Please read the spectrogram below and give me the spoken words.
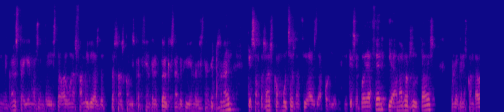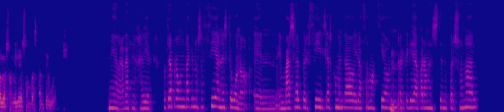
me consta y hemos entrevistado a algunas familias de personas con discapacidad intelectual que están recibiendo asistencia personal, que son personas con muchas necesidades de apoyo, es decir, que se puede hacer y además los resultados, por lo que nos contaban las familias, son bastante buenos. Genial, gracias Javier. Otra pregunta que nos hacían es que, bueno, en, base al perfil que has comentado y la formación requerida para un asistente personal,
